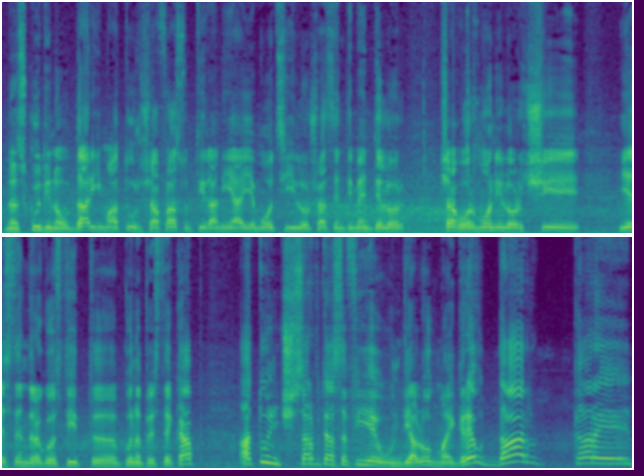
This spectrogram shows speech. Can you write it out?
născut din nou, dar imatur și aflat sub tirania emoțiilor și a sentimentelor și a hormonilor și este îndrăgostit uh, până peste cap, atunci s-ar putea să fie un dialog mai greu, dar care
